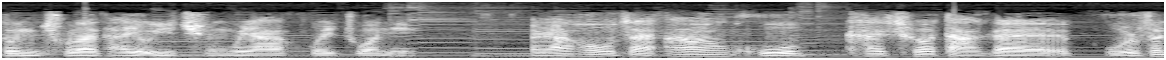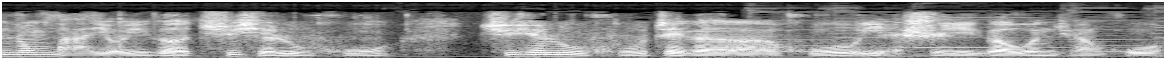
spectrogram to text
等你出来，它有一群乌鸦会捉你。然后在阿寒湖开车大概五十分钟吧，有一个驱邪路湖。驱邪路湖这个湖也是一个温泉湖，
